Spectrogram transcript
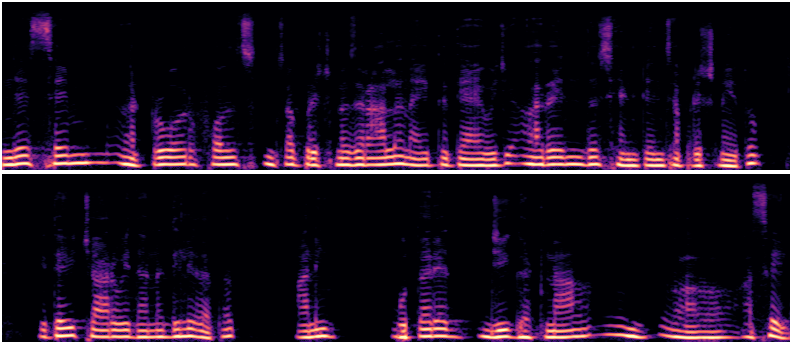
म्हणजे सेम ट्रू फॉल्सचा प्रश्न जर आला नाही तर त्याऐवजी अरेंज द सेंटेन्सचा प्रश्न येतो. तिथेही चार विधानं दिले जातात आणि उतार्यात जी घटना असेल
